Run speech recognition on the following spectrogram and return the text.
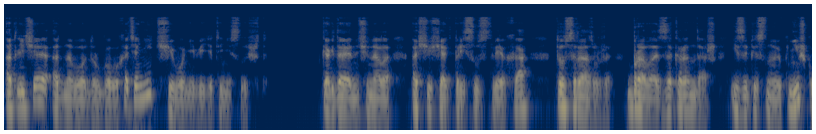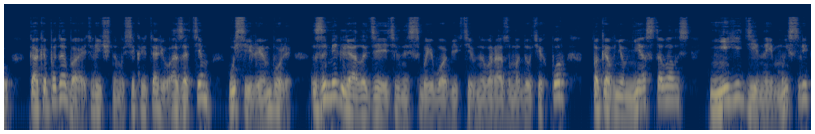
отличая одного от другого, хотя ничего не видит и не слышит. Когда я начинала ощущать присутствие Ха, то сразу же бралась за карандаш и записную книжку, как и подобает личному секретарю, а затем, усилием воли, замедляла деятельность своего объективного разума до тех пор, пока в нем не оставалось ни единой мысли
